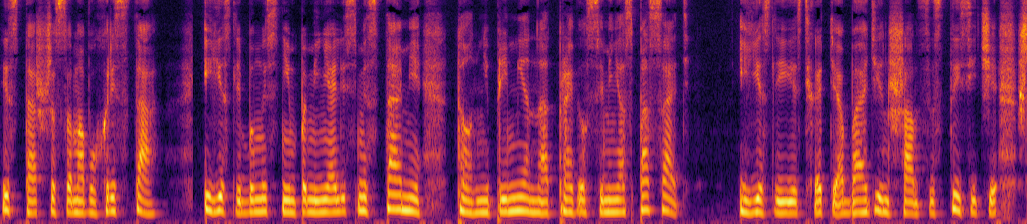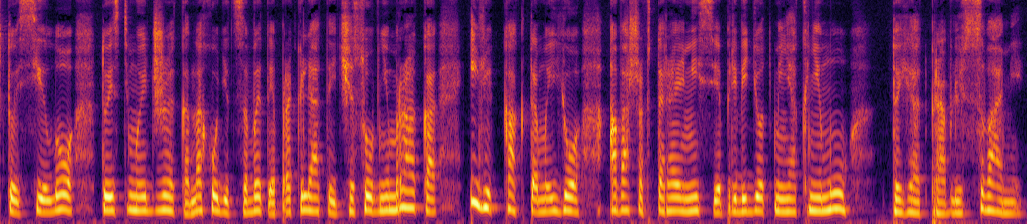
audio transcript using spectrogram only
и старше самого Христа. И если бы мы с ним поменялись местами, то он непременно отправился меня спасать. И если есть хотя бы один шанс из тысячи, что село, то есть мой Джека, находится в этой проклятой часовне мрака, или как там ее, а ваша вторая миссия приведет меня к нему, то я отправлюсь с вами,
